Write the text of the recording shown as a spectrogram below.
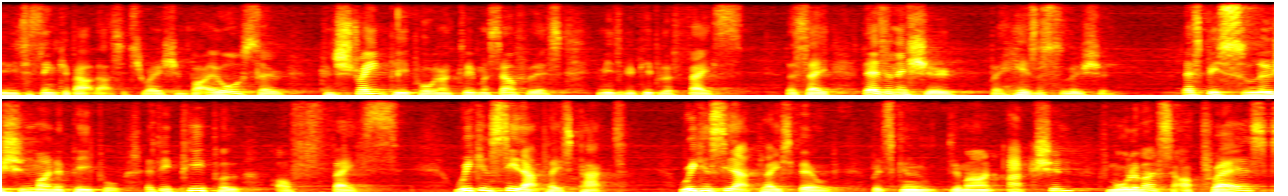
you need to think about that situation. But I also constrain people, and I include myself with this, you need to be people of faith. They say, there's an issue, but here's a solution. Let's be solution minded people. Let's be people of faith. We can see that place packed. We can see that place filled, but it's going to demand action from all of us, our prayers.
